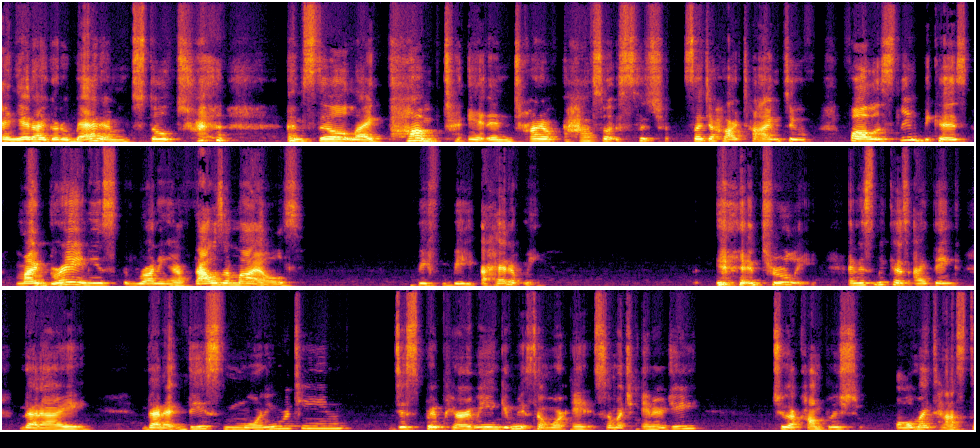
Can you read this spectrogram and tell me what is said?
And yet I go to bed, I'm still I'm still like pumped and, and trying to have so, such such a hard time to fall asleep because my brain is running a thousand miles be, be ahead of me. and truly, and it's because I think that I that at this morning routine just prepare me and give me some more so much energy to accomplish all my tasks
